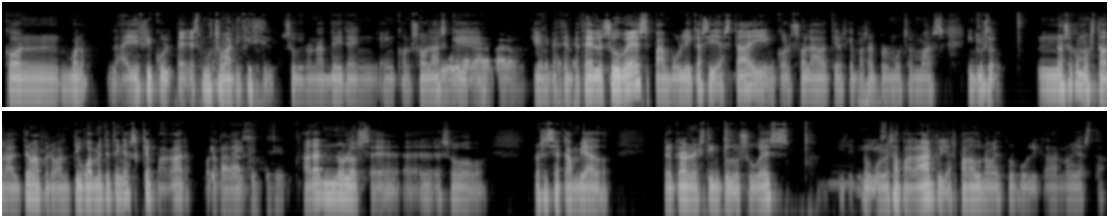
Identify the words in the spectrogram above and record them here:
con, bueno, hay es mucho más difícil subir un update en, consolas que, en PC. En PC lo subes, pan, publicas y ya está, y en consola tienes que pasar por muchos más, incluso, no sé cómo está ahora el tema, pero antiguamente tenías que pagar por pagar, Ahora no lo sé, eso no sé si ha cambiado. Pero claro, en Steam tú lo subes y lo vuelves a pagar, tú ya has pagado una vez por publicar, ¿no? Ya está.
